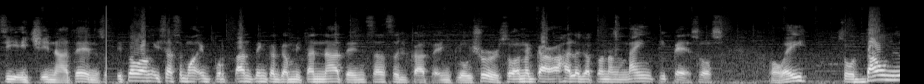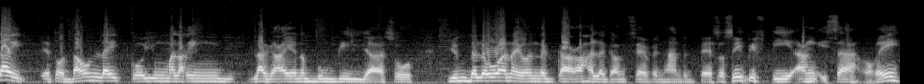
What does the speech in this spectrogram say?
CHE natin. So, ito ang isa sa mga importanteng kagamitan natin sa sulcata enclosure. So, ang nagkakahalaga to ng 90 pesos. Okay? So, downlight. Ito, downlight ko yung malaking lagayan ng bumbilya. So, yung dalawa na yon nagkakahalagang 700 pesos. 350 ang isa. Okay?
